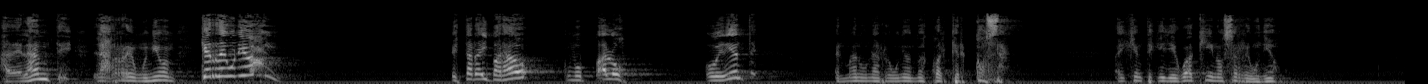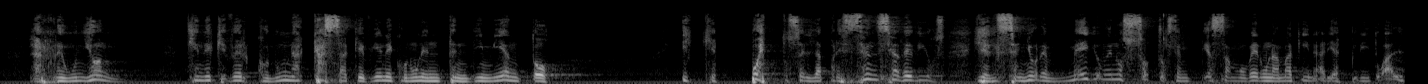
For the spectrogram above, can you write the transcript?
Adelante, la reunión. ¿Qué reunión? Estar ahí parado como palo obediente. Hermano, una reunión no es cualquier cosa. Hay gente que llegó aquí y no se reunió. La reunión tiene que ver con una casa que viene con un entendimiento y que puestos en la presencia de Dios y el Señor en medio de nosotros empieza a mover una maquinaria espiritual.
